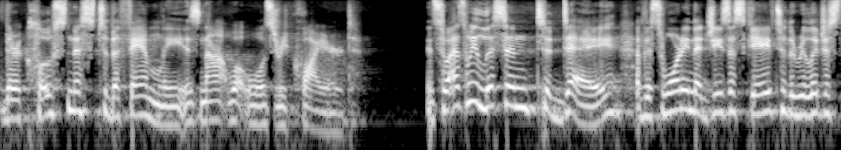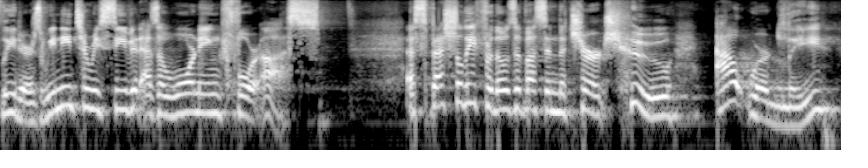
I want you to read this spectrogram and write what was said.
their closeness to the family is not what was required. And so, as we listen today of this warning that Jesus gave to the religious leaders, we need to receive it as a warning for us, especially for those of us in the church who, outwardly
